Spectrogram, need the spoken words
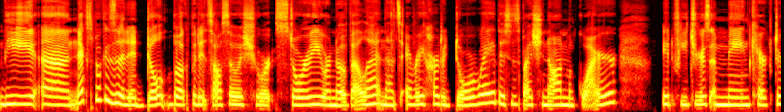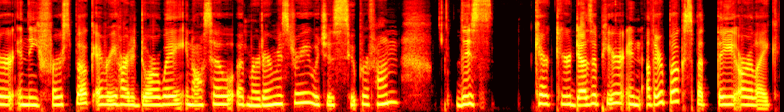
The uh, next book is an adult book, but it's also a short story or novella, and that's Every Heart a Doorway. This is by Seanan McGuire. It features a main character in the first book, Every Heart a Doorway, and also a murder mystery, which is super fun. This character does appear in other books, but they are like,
